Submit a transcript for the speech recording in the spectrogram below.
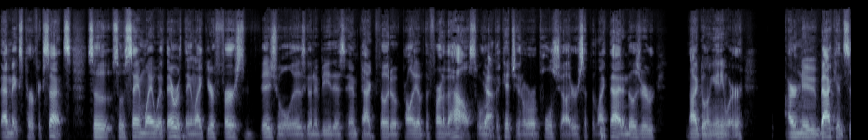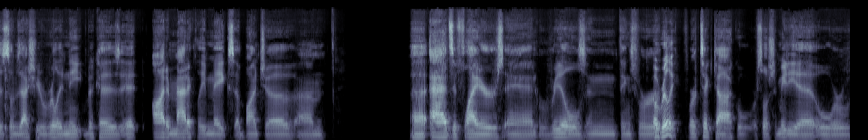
that makes perfect sense. So so same way with everything. Like your first visual is going to be this impact photo, probably of the front of the house or Yeah. the kitchen or a pool shot or something like that. And those are not going anywhere. Our new backend system is actually really neat because it automatically makes a bunch of um, uh, ads and flyers and reels and things for Oh, really? for TikTok or social media or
